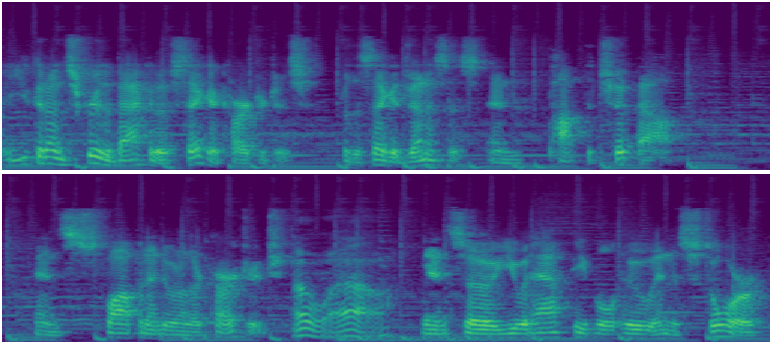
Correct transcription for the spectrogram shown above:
you could unscrew the back of those Sega cartridges for the Sega Genesis and pop the chip out and swap it into another cartridge. Oh wow! And so you would have people who in the store,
